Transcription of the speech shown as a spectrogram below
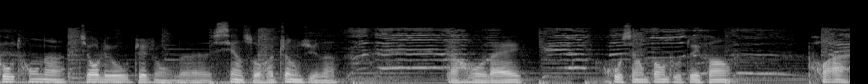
沟通呢，交流这种的线索和证据呢，然后来互相帮助对方破案。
